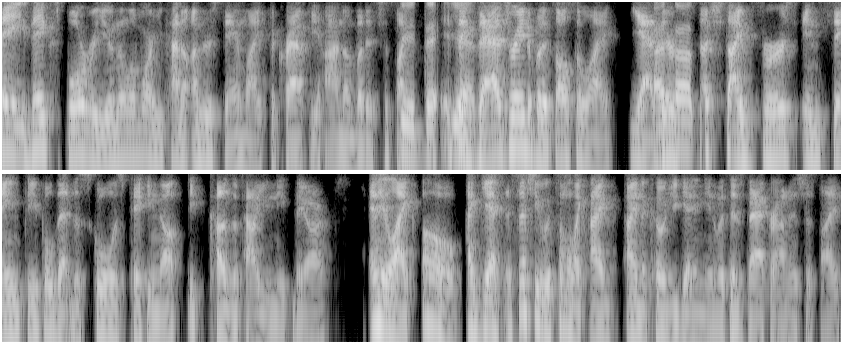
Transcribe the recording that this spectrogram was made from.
they they explore Ryuen a little more and you kind of understand like the crap behind them, but it's just like Dude, that- it's yeah, exaggerated, but it's also like, yeah, I there's thought- such diverse, insane people that the school is picking up because of how unique they are. And you're like, oh, I guess, especially with someone like I Ayanokoji getting in with his background, it's just like,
